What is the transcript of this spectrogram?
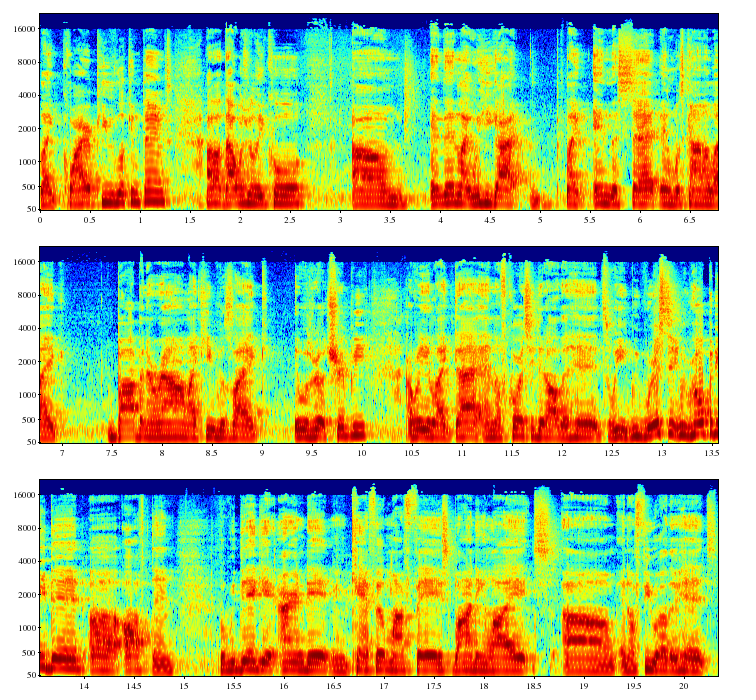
like choir pew looking things. I thought that was really cool. Um, and then like when he got like in the set and was kind of like bobbing around, like he was like it was real trippy. I really like that, and of course he did all the hits. We we were we were hoping he did uh, often, but we did get earned it and can't feel my face, blinding lights, um, and a few other hits.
